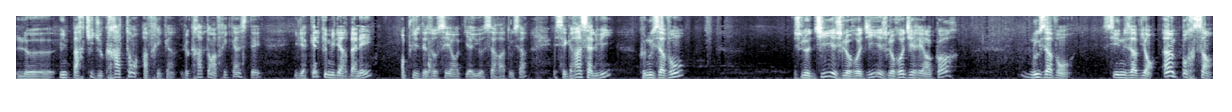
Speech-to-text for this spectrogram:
une partie du craton africain. Le craton africain, c'était il y a quelques milliards d'années, en plus des océans qu'il y a eu au Sahara, tout ça, et c'est grâce à lui que nous avons, je le dis et je le redis et je le redirai encore, nous avons, si nous avions 1%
